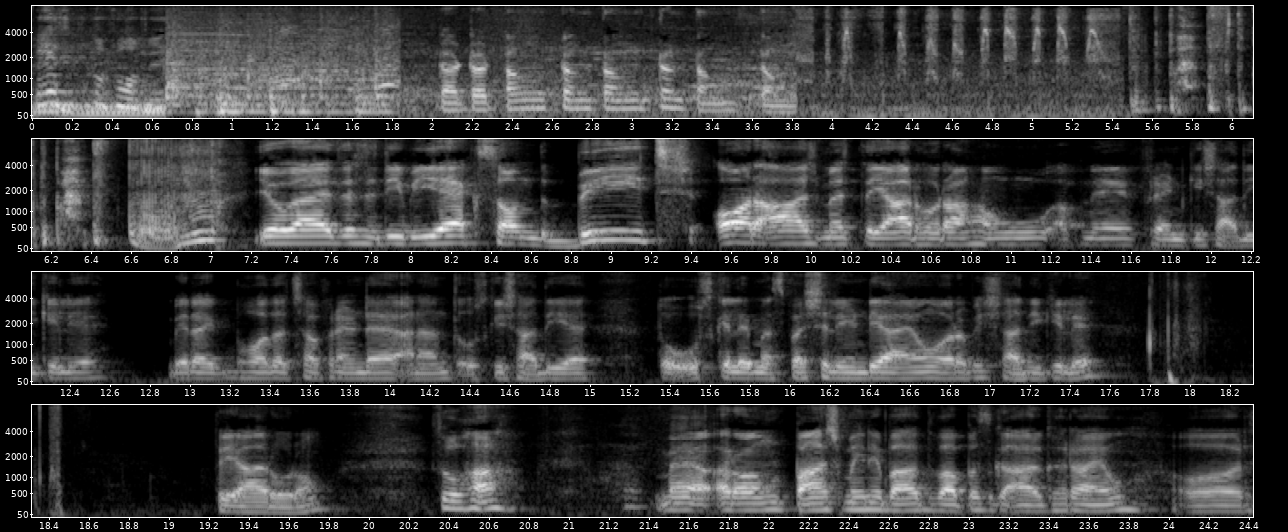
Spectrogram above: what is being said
बेस्ट परफॉर्मेंस टाटा टंग टंग टंग टंग टंग टंग। Yo guys this is DBX on the beach और आज मैं तैयार हो रहा हूँ अपने फ्रेंड की शादी के लिए। मेरा एक बहुत अच्छा फ्रेंड है, अनंत, उसकी शादी है तो उसके लिए मैं स्पेशल इंडिया आया हूँ और अभी शादी के लिए तैयार हो रहा हूँ। तो हाँ मैं अराउंड पाँच महीने बाद वापस घर आया हूँ और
